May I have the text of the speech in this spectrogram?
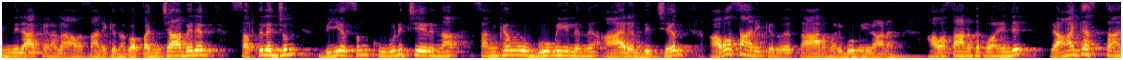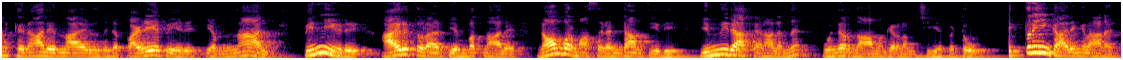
ഇന്ദിരാ കേരള അവസാനിക്കുന്നത്. അപ്പോൾ പഞ്ചാബിലും സത്ലജും ബി എസും കൂടിച്ചേരുന്ന സംഘഭൂമിയിൽ നിന്ന് ആരംഭിച്ച് അവസാനിക്കുന്നത് താർ മരുഭൂമിയിലാണ് അവസാനത്തെ പോയിന്റ് രാജസ്ഥാൻ കനാൽ എന്നായിരുന്നു ഇതിന്റെ പഴയ പേര് എന്നാൽ പിന്നീട് ആയിരത്തി തൊള്ളായിരത്തി എൺപത്തിനാല് നവംബർ മാസം രണ്ടാം തീയതി ഇന്ദിരാ കനാൽ എന്ന് പുനർനാമകരണം ചെയ്യപ്പെട്ടു. ഇത്രയും കാര്യങ്ങളാണ്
